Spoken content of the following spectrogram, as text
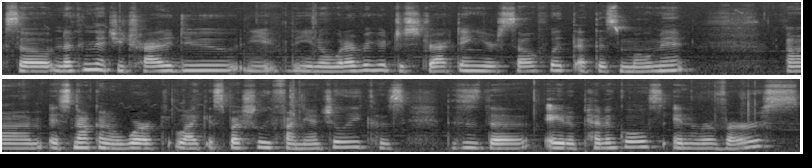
So nothing that you try to do, you, you know, whatever you're distracting yourself with at this moment, um, it's not going to work, like especially financially, because this is the Eight of Pentacles in reverse.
